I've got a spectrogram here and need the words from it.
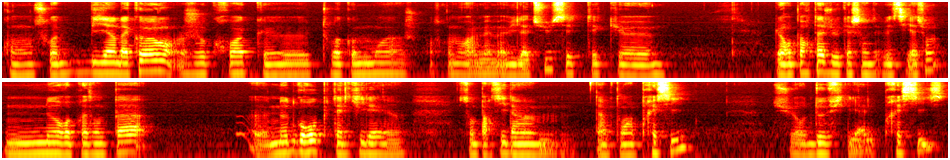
qu'on soit bien d'accord. Je crois que toi comme moi, je pense qu'on aura le même avis là-dessus. C'était que le reportage de Cache Investigation ne représente pas euh, notre groupe tel qu'il est. Ils sont partis d'un d'un point précis, sur deux filiales précises,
